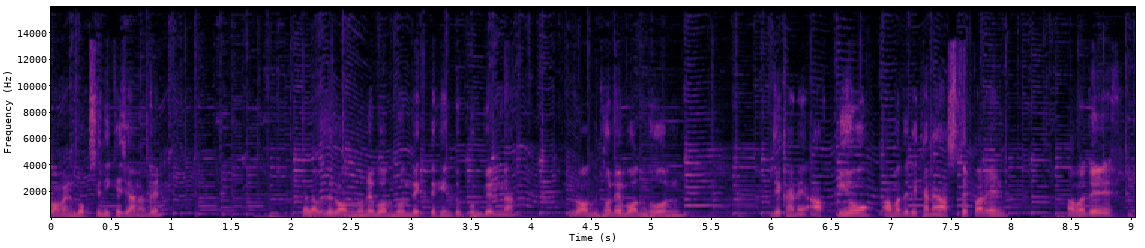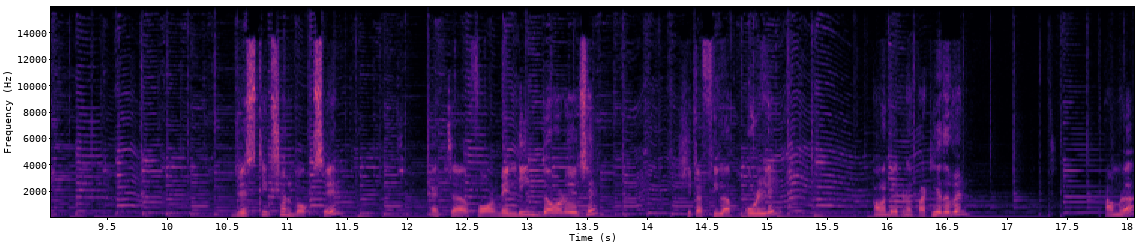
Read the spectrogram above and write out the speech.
কমেন্ট বক্সে লিখে জানাবেন। তাহলে আমাদের রন্ধনে বন্ধন দেখতে কিন্তু ভুলবেন না। রন্ধনে বন্ধন, যেখানে আপনিও আমাদের এখানে আসতে পারেন। আমাদের ডেসক্রিপশন বক্সে একটা ফর্মের লিঙ্ক দেওয়া রয়েছে। সেটা ফিল আপ করলে আমাদের এখানে পাঠিয়ে দেবেন। আমরা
